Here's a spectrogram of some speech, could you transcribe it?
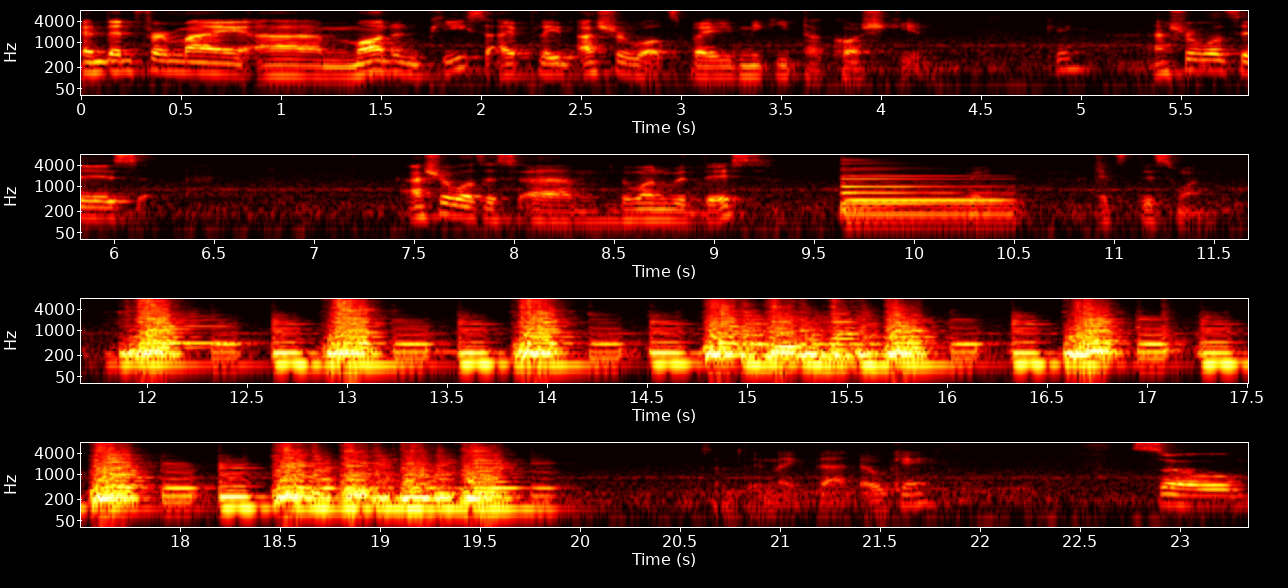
And then for my um, modern piece, I played Usher Waltz by Nikita Koshkin. Okay, Usher Waltz is Usher Waltz is um, the one with this. Wait, it's this one. Something like that. Okay. So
